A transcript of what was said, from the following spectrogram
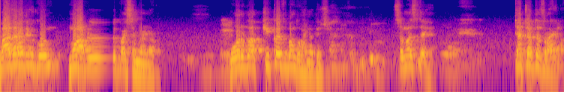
बाजारात विकून मग आपल्याला पैसा मिळणार. वर्ग किकच बंद व्हायना त्याची. समजतंय? त्याच्यातच राहिला.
